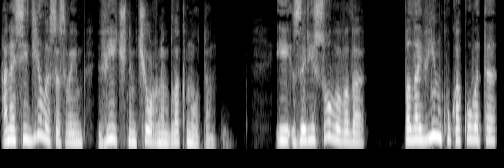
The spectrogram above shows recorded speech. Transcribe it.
она сидела со своим вечным черным блокнотом и зарисовывала половинку какого-то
